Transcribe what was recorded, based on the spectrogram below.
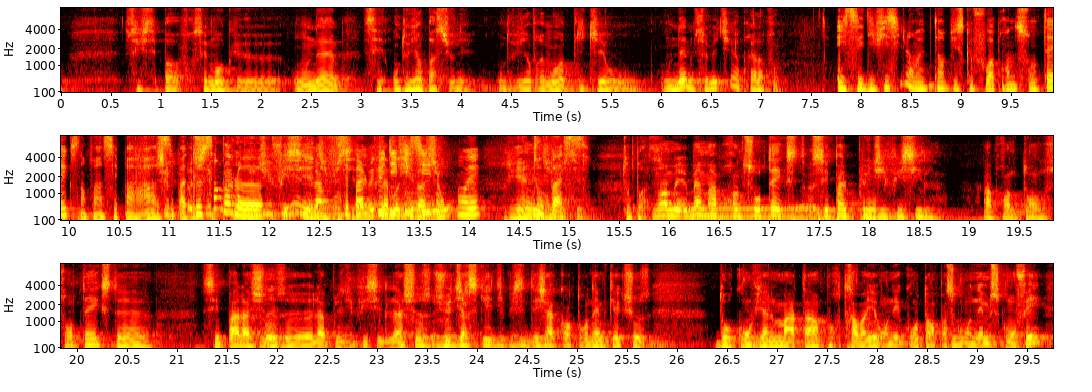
C'est c'est pas forcément que on aime, c'est on devient passionné, on devient vraiment impliqué, on, on aime ce métier après à la fin. Et c'est difficile en même temps, puisqu'il faut apprendre son texte. Enfin, c'est pas, C'est c'est pas que c'est simple. pas le plus difficile. C'est pas le plus difficile. Ouais. Rien Tout difficile. passe. Tout passe. Non, mais même apprendre son texte, c'est pas le plus difficile. Apprendre ton, son texte, euh, c'est pas la chose euh, la plus difficile. La chose, je veux dire, ce qui est difficile déjà quand on aime quelque chose. Donc on vient le matin pour travailler, on est content parce qu'on aime ce qu'on fait.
